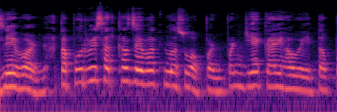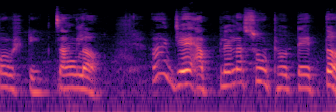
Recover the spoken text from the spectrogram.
जेवण. आता पूर्वीसारखं जेवत नसू आपण पण जे काही हवे तर पौष्टिक चांगलं. हां जे आपल्याला सूट होते तर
